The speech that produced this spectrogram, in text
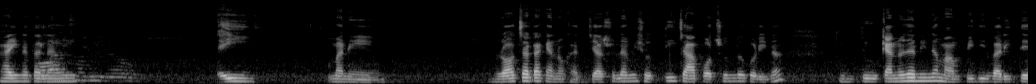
খাই না, তাহলে আমি এই মানে র চাটা কেন খাচ্ছি? আসলে আমি সত্যিই চা পছন্দ করি না। কিন্তু কেন জানি না মাম্পিদির বাড়িতে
